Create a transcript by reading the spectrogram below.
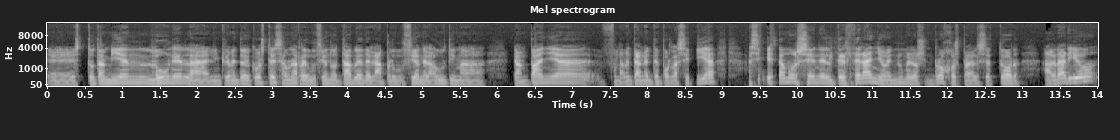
Eh, esto también lo unen el incremento de costes a una reducción notable de la producción en la última campaña, fundamentalmente por la sequía. Así que estamos en el tercer año en números rojos para el sector agrario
